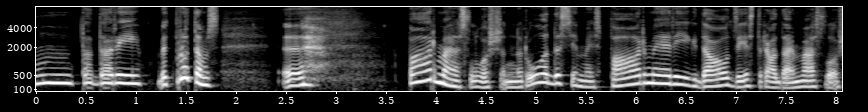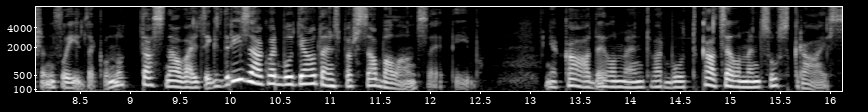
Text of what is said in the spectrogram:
un tad arī, bet, protams, eh, pārmēslošana rodas, ja mēs pārmērīgi daudz iestrādājam mēslošanas līdzekli. Nu, tas nav vajadzīgs. Drīzāk varbūt jautājums par sabalansētību. Ja kāda elementa varbūt, kāds elements uzkrājas,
